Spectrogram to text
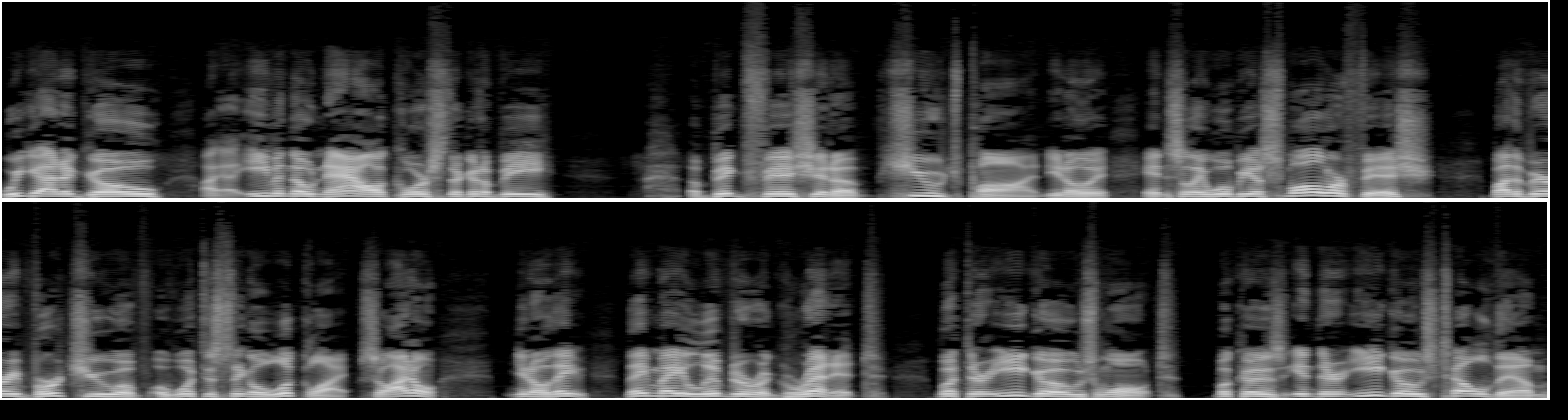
we got to go. I, even though now, of course, they're going to be a big fish in a huge pond, you know, and so they will be a smaller fish by the very virtue of, of what this thing will look like. So I don't, you know, they they may live to regret it, but their egos won't because in their egos tell them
